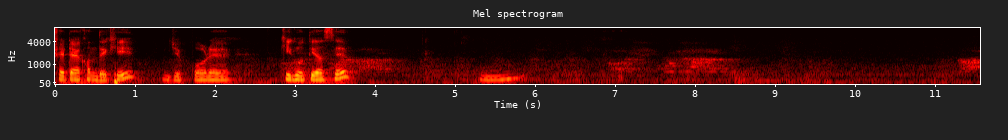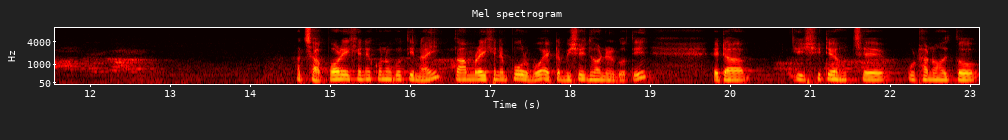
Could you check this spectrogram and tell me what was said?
সেটা এখন দেখি যে পরে কি গতি আছে। আচ্ছা পরে এখানে কোনো গতি নাই। তো আমরা এখানে পড়ব একটা বিশেষ ধরনের গতি। এটা এই শিটে হচ্ছে উঠানো হয়তো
